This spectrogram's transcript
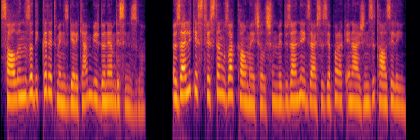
Sağlığınıza dikkat etmeniz gereken bir dönemdesiniz bu. Özellikle stresten uzak kalmaya çalışın ve düzenli egzersiz yaparak enerjinizi tazeleyin.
